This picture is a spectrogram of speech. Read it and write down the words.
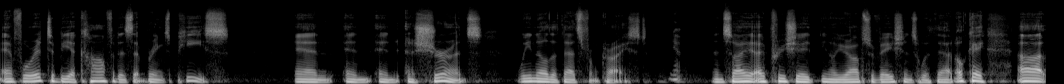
and for it to be a confidence that brings peace and and and assurance, we know that that's from Christ. Yep. And so I, I appreciate you know your observations with that. Okay, uh,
